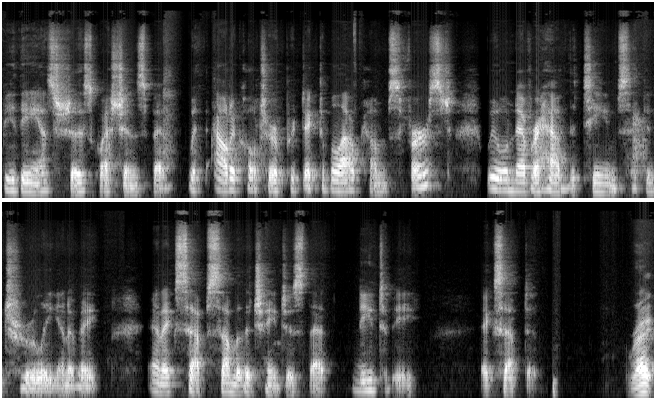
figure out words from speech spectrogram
be the answer to those questions. But without a culture of predictable outcomes first, we will never have the teams that can truly innovate and accept some of the changes that need to be accepted. Right.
